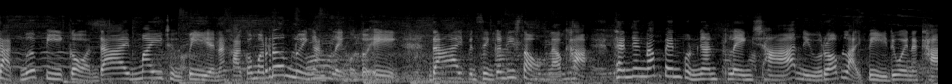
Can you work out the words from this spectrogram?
กัดเมื่อปีก่อนได้ไม่ถึงปีนะคะ ก็มาเริ่มลุยงานเพลงของตัวเอง ได้เป็นซิงเกิลที่ 2 แล้วค่ะแถมยังนับเป็นผลงานเพลงช้าในรอบหลหลายปีด้วยนะคะ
